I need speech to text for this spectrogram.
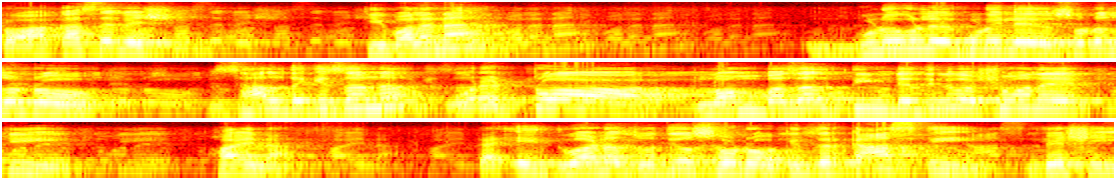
টক আছে বেশি। কি বলে না? গুঁড়ো গুলো গুড়িলে ছোট ছোট। ঝাল দেখিস না? ওরে টক, লম্বা জাল তিনটে দিলেও সমানে কি? হয় না। তাই এই দোয়াটা যদিও ছোট, কিন্তু এর কাজ কি? বেশি।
